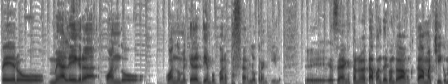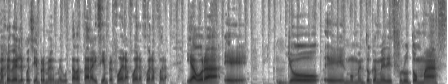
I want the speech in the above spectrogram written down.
pero me alegra cuando, cuando me queda el tiempo para pasarlo tranquilo. Eh, o sea, en esta nueva etapa. Antes cuando estaba, más chico, más rebelde, pues siempre me, gustaba estar ahí, siempre fuera, fuera, fuera, fuera. Y ahora eh, yo, eh, el momento que me disfruto más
